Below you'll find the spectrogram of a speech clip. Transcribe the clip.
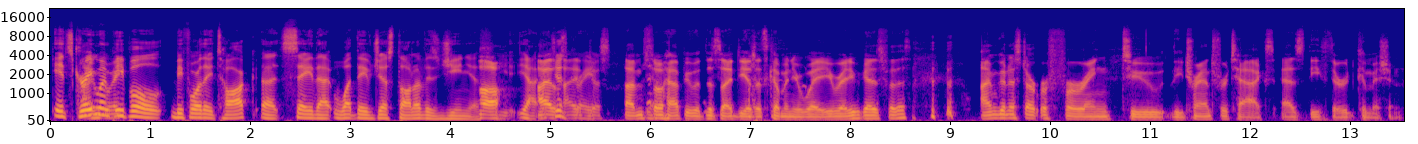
It's great I'm when going, people before they talk uh, say that what they've just thought of is genius. Uh, yeah, I, just great. I just, I'm so happy with this idea that's coming your way. You ready, guys, for this? I'm going to start referring to the transfer tax as the third commission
